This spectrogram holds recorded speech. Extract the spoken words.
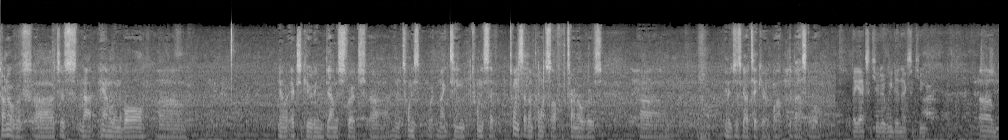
turnovers, uh, just not handling the ball, um, you know, executing down the stretch, uh, you know, 20, what, 19, 27, 27 points off of turnovers. Um, you know, just got to take care of the, ball- the basketball. They executed, we didn't execute. Um,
